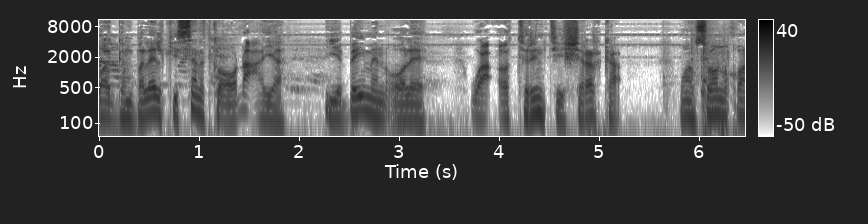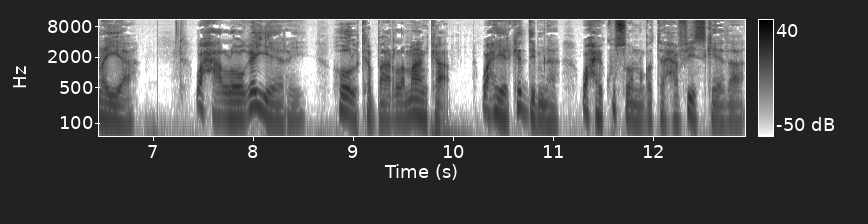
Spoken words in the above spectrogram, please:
waa gambaleelkii sanadka oo dhacaya iyo bayman oo leh waa codtirintii shirarka. Waan soo noqonayaa. Waxaa looga yeeray hoolka baarlamaanka. Wax yar kadibna waxay ku soo noqotay xafiiskeeda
